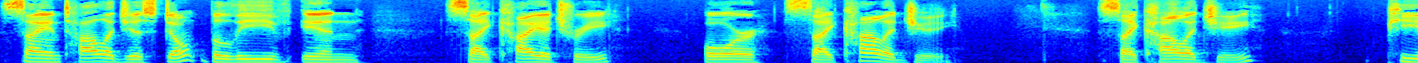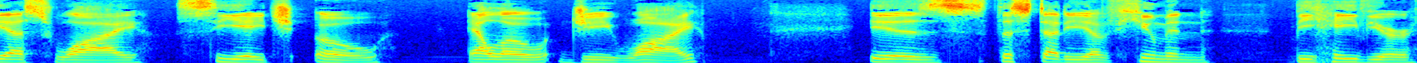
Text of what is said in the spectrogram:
Scientologists don't believe in psychiatry or psychology. Psychology, P S Y C H O L O G Y, is the study of human behavior,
